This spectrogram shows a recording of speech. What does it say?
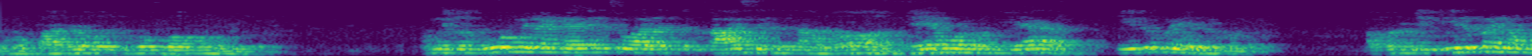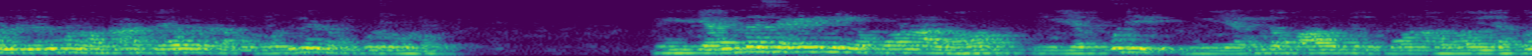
நம்ம பரலோகத்துக்கும் போக முடியும். நம்ம இந்த பூமியில் நினைச்சு வாழறதுக்கு காசு இருந்தாலும் தேவனுடைய கிருபை இருக்கணும். அவருடைய கிருபை நம்மளுக்கு இருக்கணும்னா தேவனை நம்ம முதலிடம் கொடுக்கணும். நீங்க எந்த சைடு நீங்க போனாலும் நீங்க எப்படி நீங்க எந்த பாவத்துக்கு போனாலும் எங்க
